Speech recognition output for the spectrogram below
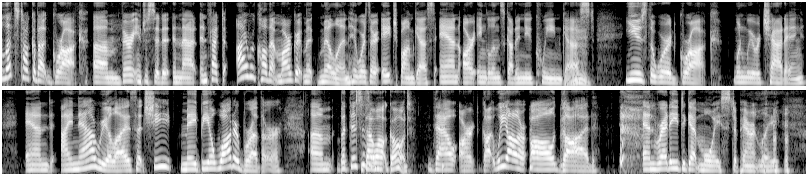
let's talk about Grok. Um, very interested in that. In fact, I recall that Margaret Macmillan, who was our H bomb guest and our England's Got a New Queen guest, used the word Grok when we were chatting. And I now realize that she may be a water brother. Um, but this is thou a, art god Thou art God. We all are all God and ready to get moist, apparently.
